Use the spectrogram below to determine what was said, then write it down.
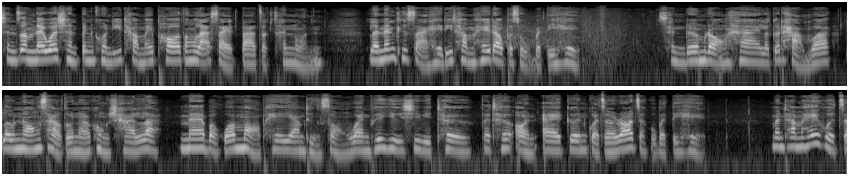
ฉันจำได้ว่าฉันเป็นคนที่ทำให้พ่อต้องละสายตาจากถนน และนั่นคือสาเหตุที่ทำให้เราประสบอุบัติเหตุ ฉันเริ่มร้องไห้แล้วก็ถามว่าแล้วน้องสาวตัวน้อยของฉันล่ะ แม่บอกว่าหมอพยายามถึงสองวันเพื่อยื้อชีวิตเธอ แต่เธออ่อนแอเกินกว่าจะรอดจากอุบัติเหตุ มันทำให้หัวใจ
